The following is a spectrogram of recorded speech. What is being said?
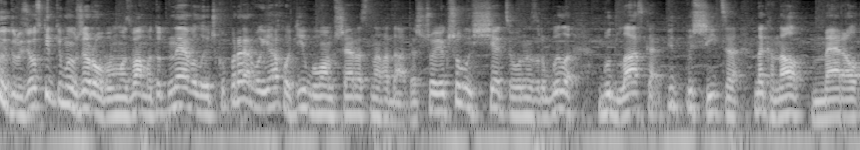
Ну і друзі, оскільки ми вже робимо з вами тут невеличку перерву, я хотів би вам ще раз нагадати, що якщо ви ще цього не зробили, будь ласка, підпишіться на канал Metal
